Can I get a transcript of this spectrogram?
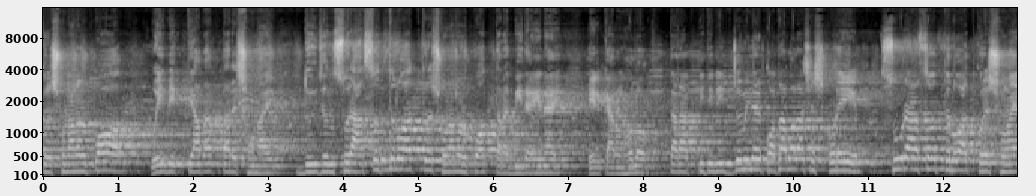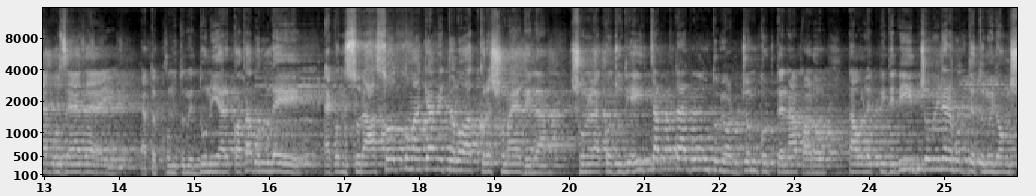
করে শোনানোর পর ওই ব্যক্তি আবার তারে শোনায়। দুইজন করে শোনানোর পর তারা বিদায় নেয়। এর কারণ হলো তারা পৃথিবীর জমিনের কথা বলা শেষ করে সুরা করে শোনায়, বোঝায় দেয়, এতক্ষণ তুমি দুনিয়ার কথা বললে, এখন সুরা তোমাকে আমি তেলোয়াত করে শোনায় দিলাম। শুনে রাখো, যদি এই চারটা গুণ তুমি অর্জন করতে না পারো, তাহলে পৃথিবীর জমিনের মধ্যে তুমি ধ্বংস।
